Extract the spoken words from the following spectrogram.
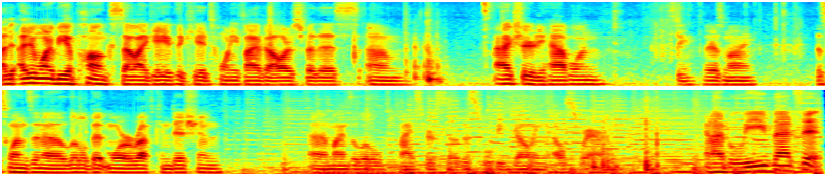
I, I didn't want to be a punk, so I gave the kid twenty-five dollars for this. Um, I actually already have one. See, there's mine. This one's in a little bit more rough condition. Uh, mine's a little nicer, so this will be going elsewhere. And I believe that's it.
